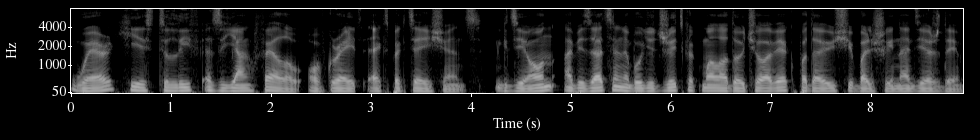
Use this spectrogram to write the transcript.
where he is to live as a young fellow of great expectations, где он обязательно будет жить как молодой человек, подающий большие надежды.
